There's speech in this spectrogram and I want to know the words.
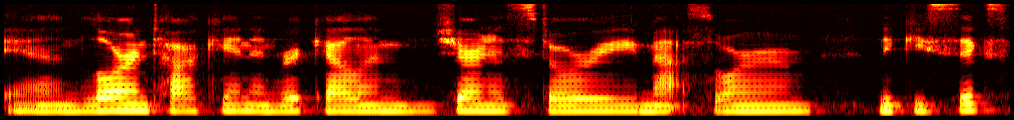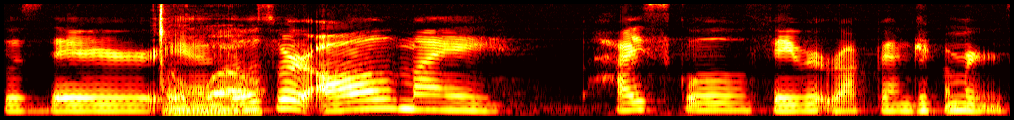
And Lauren talking and Rick Allen sharing his story, Matt Sorum, Nikki Sixx was there, Oh, and wow. those were all my high school favorite rock band drummers.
